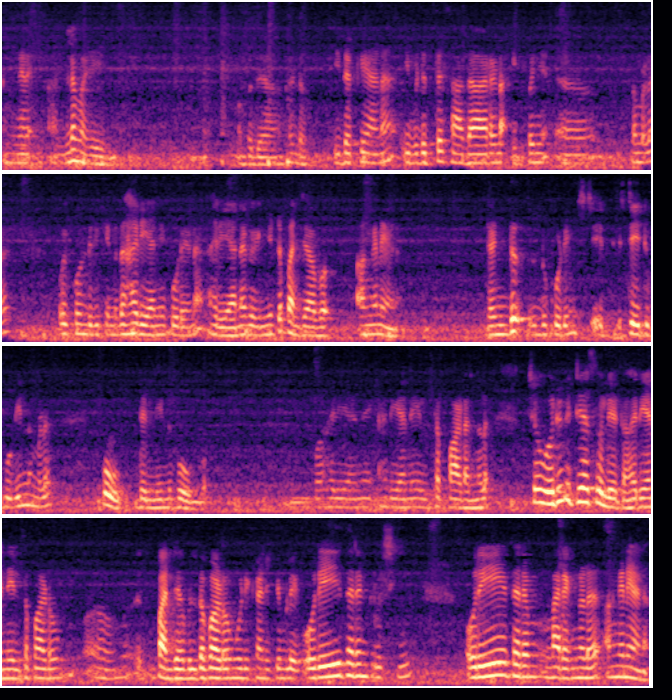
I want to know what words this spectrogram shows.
അങ്ങനെ നല്ല മഴയായിരുന്നു. അപ്പോൾ ഇതാ കണ്ടോ? ഇതൊക്കെയാണ് ഇവിടുത്തെ സാധാരണ ഇപ്പം നമ്മൾ പോയിക്കൊണ്ടിരിക്കുന്നത് ഹരിയാനയിൽ കൂടെയാണ്. ഹരിയാന കഴിഞ്ഞിട്ട് പഞ്ചാബ് അങ്ങനെയാണ്. രണ്ട് ഇത് കൂടിയും സ്റ്റേറ്റ് സ്റ്റേറ്റ് കൂടിയും നമ്മൾ പോവും ഡൽഹിയിൽ നിന്ന് പോകുമ്പോൾ ഇപ്പോൾ ഹരിയാന ഹരിയാനയിലത്തെ പാടങ്ങൾ പക്ഷെ ഒരു വ്യത്യാസമില്ല കേട്ടോ. ഹരിയാനയിലത്തെ പാടവും പഞ്ചാബിലത്തെ പാടവും കൂടി കാണിക്കുമ്പോഴേ ഒരേ തരം കൃഷി ഒരേ തരം മരങ്ങൾ അങ്ങനെയാണ്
